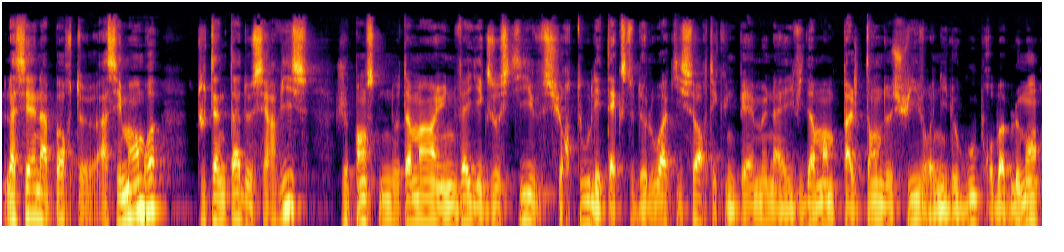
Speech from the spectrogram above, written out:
l'ACN apporte à ses membres tout un tas de services. Je pense notamment à une veille exhaustive sur tous les textes de loi qui sortent et qu'une PME n'a évidemment pas le temps de suivre, ni le goût probablement,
